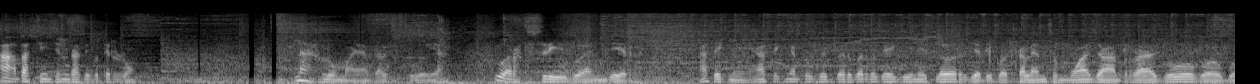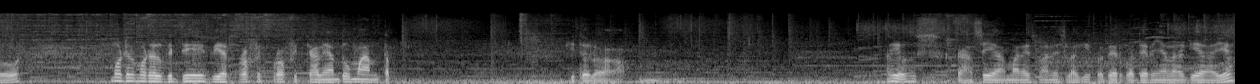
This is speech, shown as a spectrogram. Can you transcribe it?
atas cincin kasih petir dong nah lumayan kali 10 ya. 200.000 anjir. Asik nih asiknya tuh bed barbar tuh kayak gini lor jadi buat kalian semua jangan ragu bobo. Model-model gede biar profit-profit kalian tuh mantep. Gitu loh. Hmm. ayo kasih yang manis-manis lagi petir-petirnya lagi ayo.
